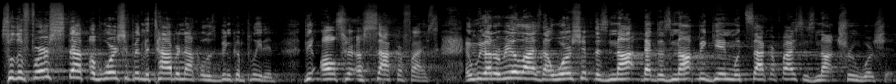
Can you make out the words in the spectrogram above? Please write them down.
So the first step of worship in the tabernacle has been completed, the altar of sacrifice. And we got to realize that worship does not that does not begin with sacrifice is not true worship.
